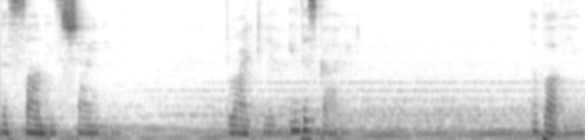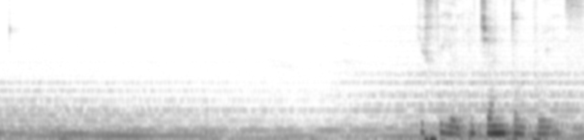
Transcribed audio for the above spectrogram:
The sun is shining brightly in the sky above you. You feel a gentle breeze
